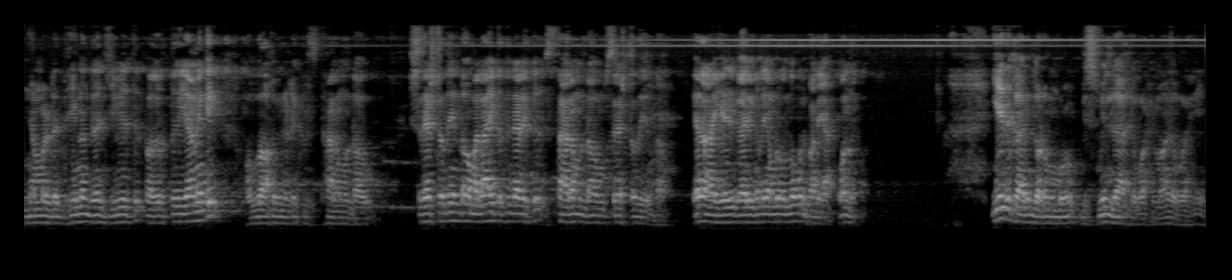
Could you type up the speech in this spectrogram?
നമ്മളുടെ ദൈനംദിന ജീവിതത്തിൽ പകർത്തുകയാണെങ്കിൽ അള്ളാഹുവിന്റെ അടുക്കൽ സ്ഥാനമുണ്ടാവും. ശ്രേഷ്ഠതയുണ്ടാവും മലായിക്കത്തിന്റെ അടുക്കൽ സ്ഥാനമുണ്ടാവും ശ്രേഷ്ഠതയുണ്ടാവും. ഏതാണ് ഏഴ് കാര്യങ്ങൾ നമ്മൾ ഒന്നുകൂടി പറയാം. ഒന്ന് ഏത് കാര്യം തുടങ്ങുമ്പോഴും ബിസ്മില്ലാഹി റഹ്മാൻ റഹീം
